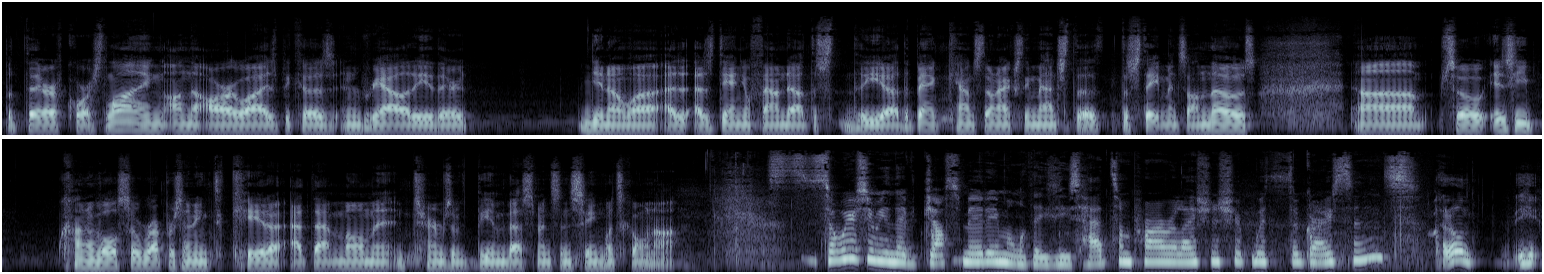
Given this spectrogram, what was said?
but they're of course lying on the ROIs because in reality they're, you know, uh, as, as Daniel found out, the the, uh, the bank accounts don't actually match the the statements on those. Um, so is he? Kind of also representing Takeda at that moment in terms of the investments and seeing what's going on. So we're assuming they've just met him, or that he's had some prior relationship with the Graysons. I don't. He,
